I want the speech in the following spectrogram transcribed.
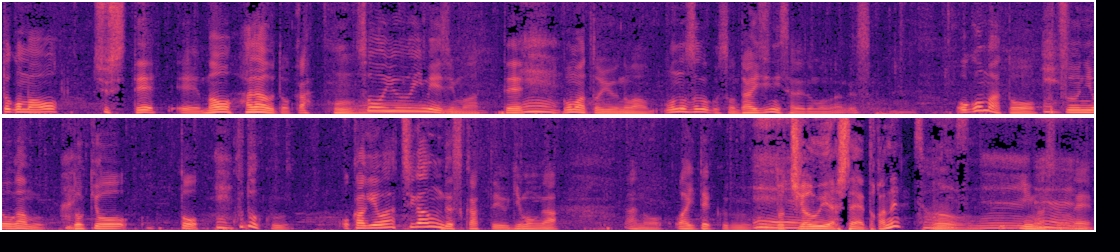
とごまを主して、えー間を払うとか、うんそういうイメージもあって、ええ。ごまというのはものすごくその大事にされるものなんです。おごまと普通に拝むはい。度胸とええ。功徳おかげは違うんですかっていう疑問があの湧いてくる、ええ。どっちが上や下やとかね。そうですね、言いますよね、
